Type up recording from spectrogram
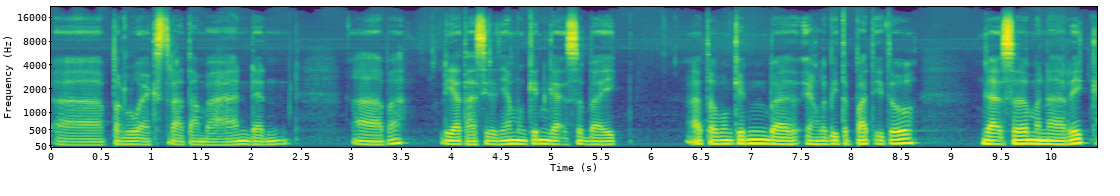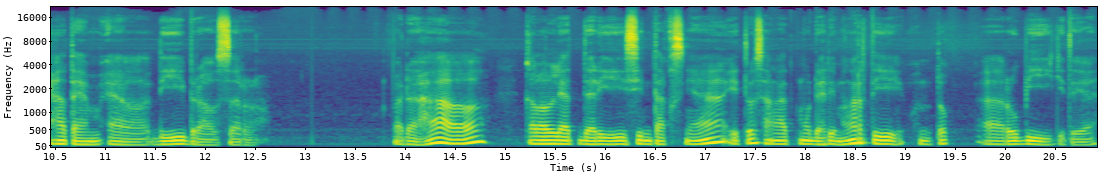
uh, perlu ekstra tambahan dan uh, apa lihat hasilnya mungkin nggak sebaik atau mungkin yang lebih tepat itu nggak semenarik HTML di browser. Padahal kalau lihat dari sintaksnya itu sangat mudah dimengerti untuk uh, Ruby gitu ya.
